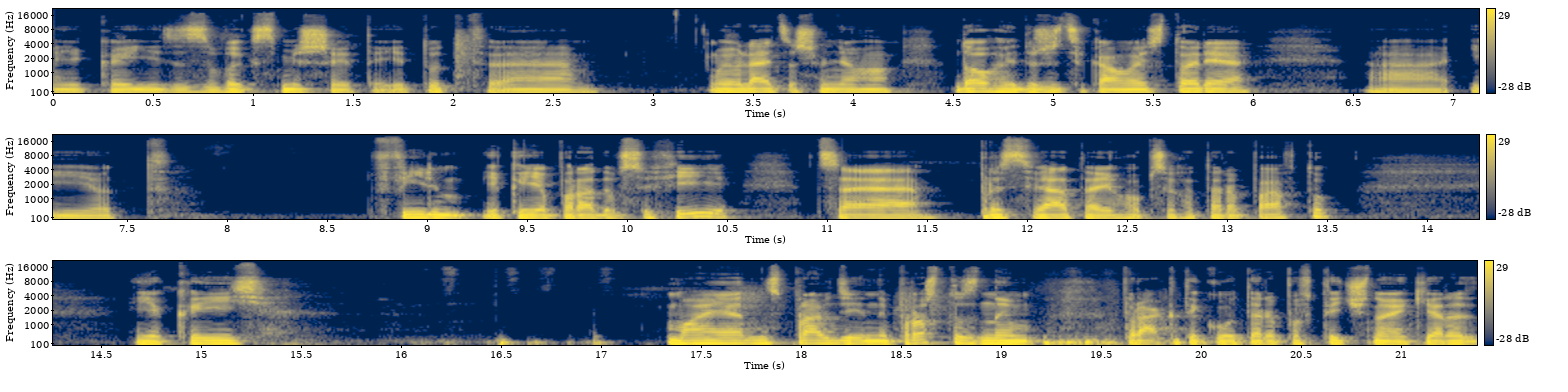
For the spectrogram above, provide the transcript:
який звик смішити. І тут е, виявляється, що в нього довга і дуже цікава історія. Е, і от фільм, який я порадив Софії, це присвята його психотерапевту, який. Має насправді не просто з ним практику терапевтичну, як я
